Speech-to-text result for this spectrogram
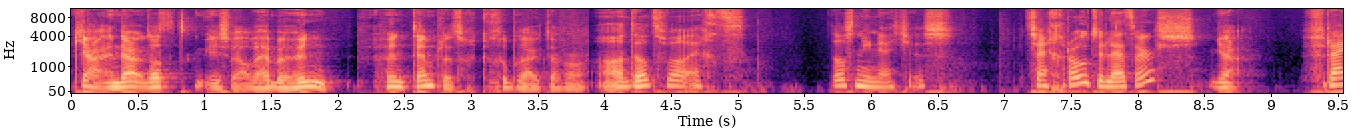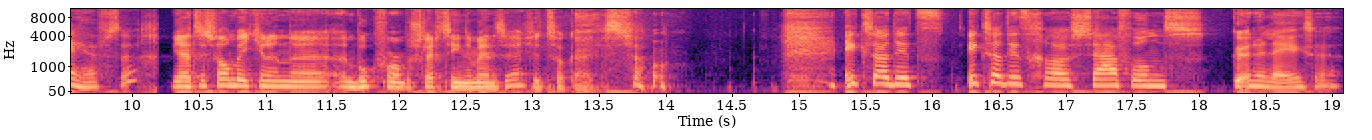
Ja, en daar, dat is wel. We hebben hun, hun template ge- gebruikt daarvoor. Oh, dat is wel echt... Dat is niet netjes. Het zijn grote letters. Ja. Vrij heftig. ja, het is wel een beetje een, eh, een boek voor slechtziende mensen, hè, als je het zo kijkt. Zo. Ik zou dit, ik zou dit gewoon s'avonds kunnen lezen.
